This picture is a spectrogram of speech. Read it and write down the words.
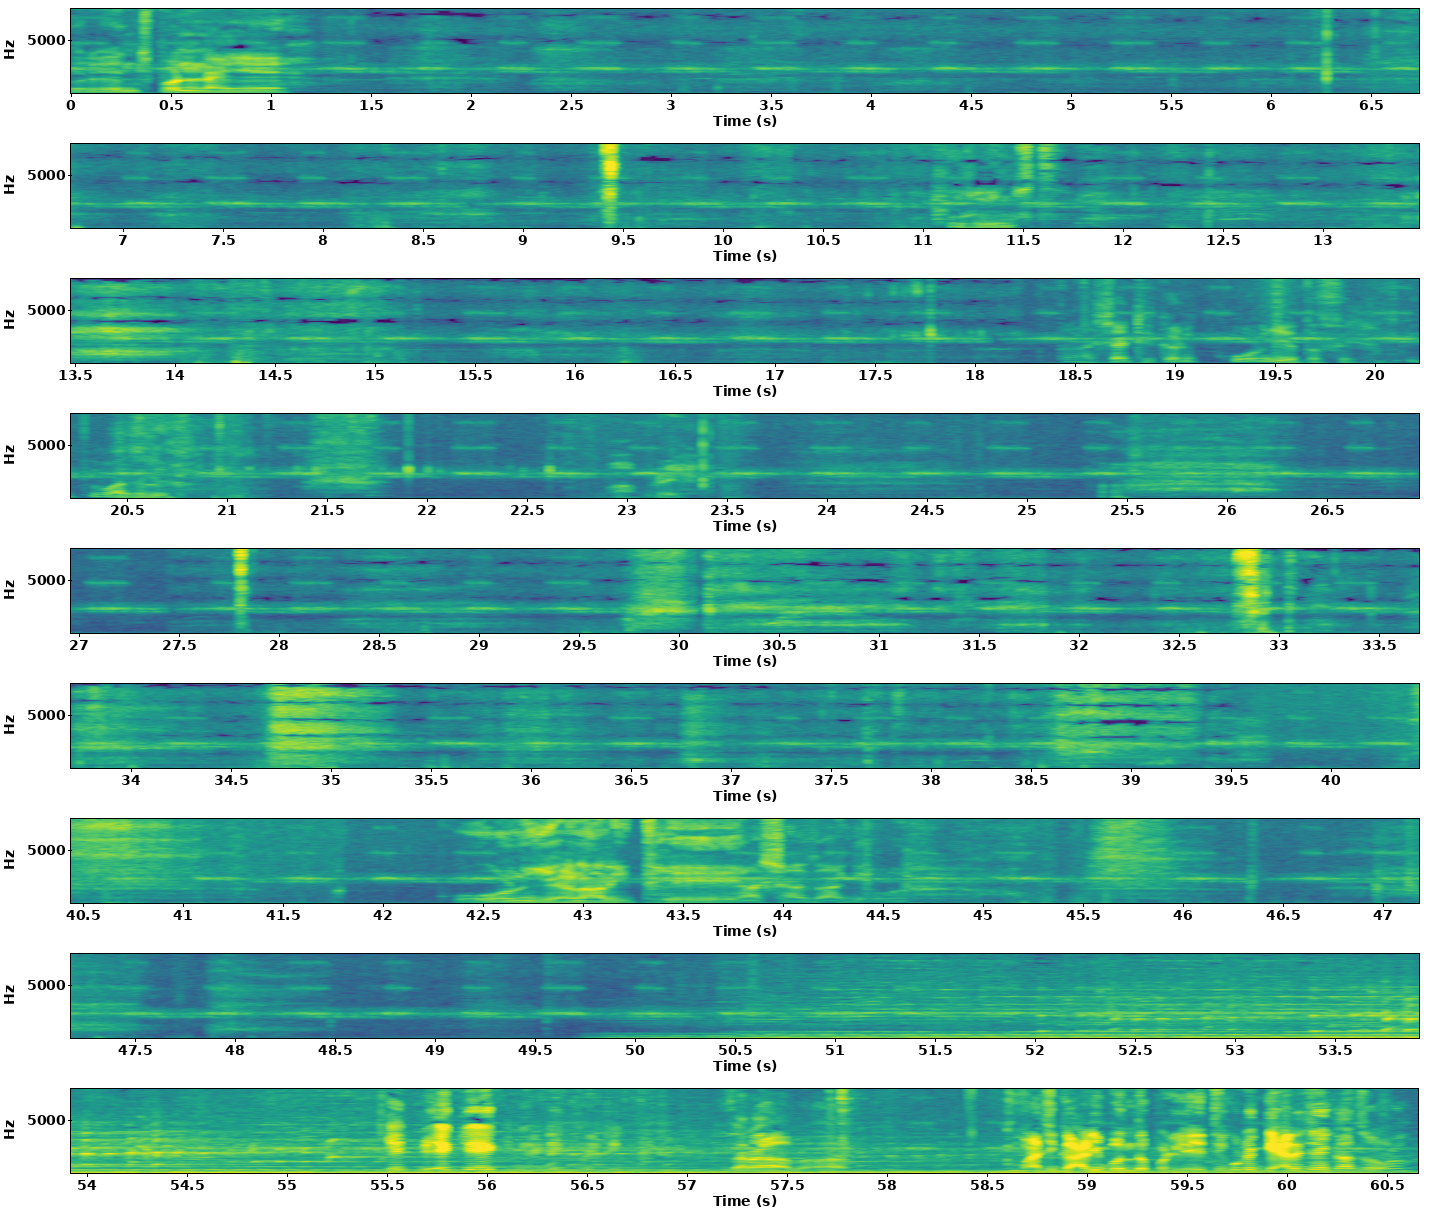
Range पण नाही आहे रेंज अशा ठिकाणी कोण येत असेल? किती वाजले? बापरे. येणार इथे अशा जागेवर. एक एक एक मिनिट एक मिनिट एक जरा माझी गाडी बंद पडली. आहे इथे कुठे गॅरेज आहे का जवळ?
